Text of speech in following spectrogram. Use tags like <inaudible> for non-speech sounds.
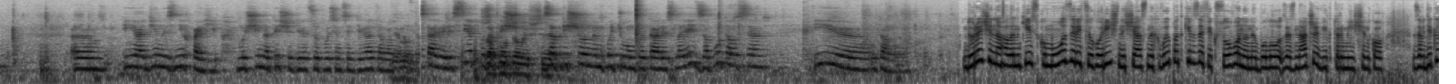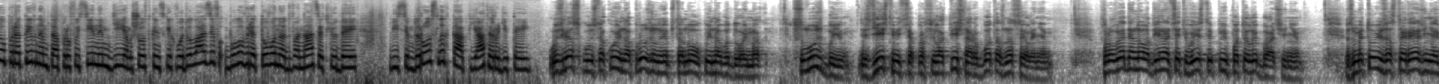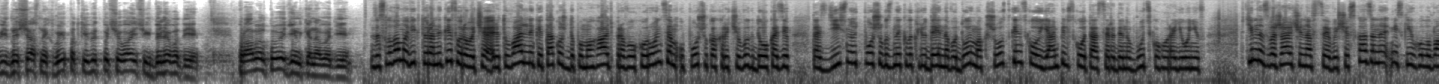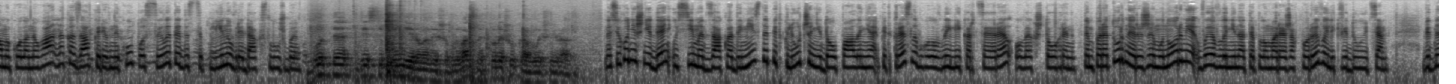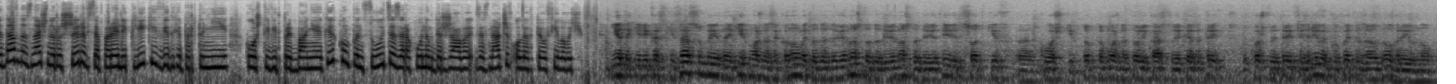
э, и один из них погиб. Мужчина 1989 Не, года. ну, Ставили сетку, запутались все. запрещенным путем пытались ловить, запутался и э, утонул. До речі, на Галенківському озері цьогоріч нещасних випадків зафіксовано не було, зазначив Віктор Міщенко. Завдяки оперативним та професійним діям шосткинських водолазів було врятовано 12 людей, 8 дорослих та 5 дітей. У зв'язку з такою напруженою обстановкою на водоймах службою здійснюється профілактична робота з населенням. Проведено 11 виступів по телебаченню з метою застереження від нещасних випадків відпочиваючих біля води, правил поведінки на воді. За словами Віктора Никифоровича, рятувальники також допомагають правоохоронцям у пошуках речових доказів та здійснюють пошук зниклих людей на водоймах Шосткинського, Ямпільського та Серединобудського районів. Втім, незважаючи на все вище сказане, міський голова Микола Нога наказав керівнику посилити дисципліну в рядах служби. Будьте дисциплініровані, щоб вас ніхто не шукав лишній раз. На сьогоднішній день усі медзаклади міста підключені до опалення, підкреслив головний лікар ЦРЛ Олег Штогрин. Температурний режим у нормі, виявлені на тепломережах пориви, ліквідуються. Віднедавна значно розширився перелік ліків від гіпертонії, кошти від придбання яких компенсуються за рахунок держави, зазначив Олег Теофілович. Є такі лікарські засоби, на яких можна зекономити до 90 до 99% е, коштів. Тобто можна то лікарство, яке за 30, коштує 30 гривень, купити за 1 гривну.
